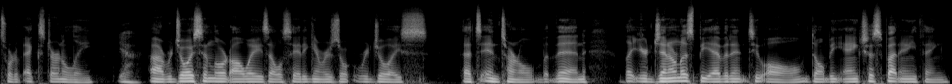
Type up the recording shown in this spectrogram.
sort of externally. Yeah. Uh, rejoice in Lord always. I will say it again, rejo- rejoice. That's internal. But then let your gentleness be evident to all. Don't be anxious about anything,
